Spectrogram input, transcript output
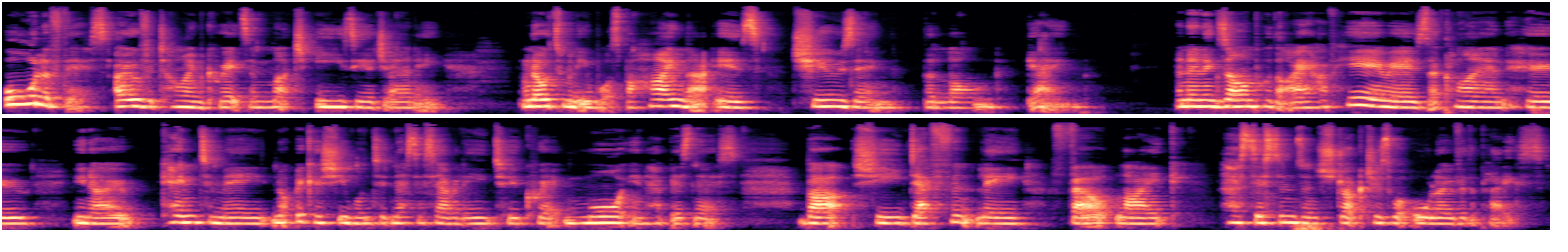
all of this over time creates a much easier journey. And ultimately, what's behind that is choosing the long game. And an example that I have here is a client who, you know, came to me not because she wanted necessarily to create more in her business, but she definitely felt like her systems and structures were all over the place.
